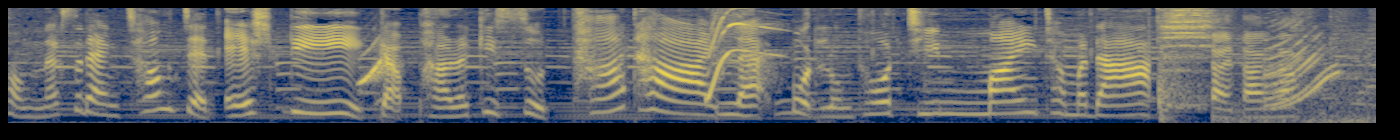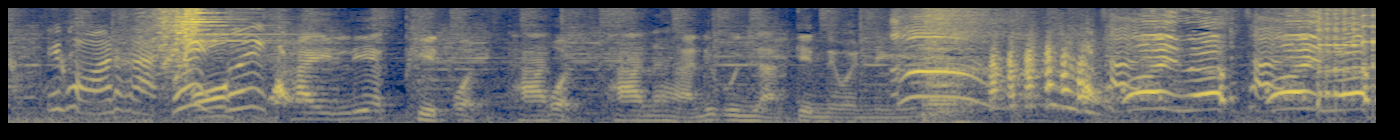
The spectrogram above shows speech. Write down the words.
ของนักแสดงช่อง 7 HD กับภารกิจสุดท้าทาย และบทลงโทษที่ไม่ธรรมดา จ่ายตังค์ครับพี่พอค่ะโอ้ใครเรียกผิดอดทานอดทานอาหารที่คุณอยากกินในวันนี้ โอ้ยเลิกโอ้ยเลิก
